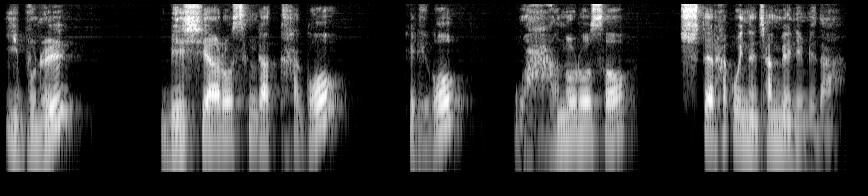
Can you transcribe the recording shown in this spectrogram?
이분을 메시아로 생각하고 그리고 왕으로서 추대를 하고 있는 장면입니다.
